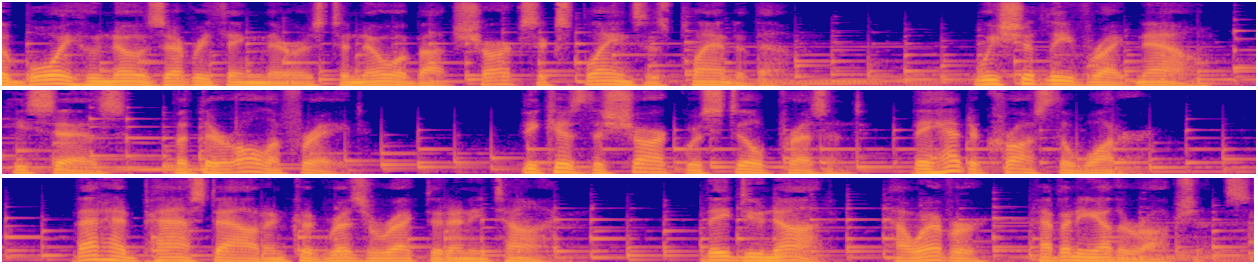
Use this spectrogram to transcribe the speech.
The boy who knows everything there is to know about sharks explains his plan to them. We should leave right now, he says, but they're all afraid. Because the shark was still present, they had to cross the water. that had passed out and could resurrect at any time. They do not, however, have any other options.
